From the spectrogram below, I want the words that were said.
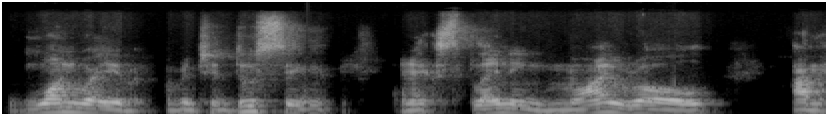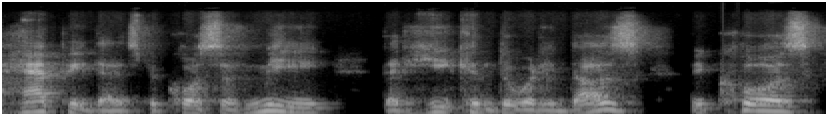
one way of, of introducing and explaining my role. I'm happy that it's because of me that he can do what he does because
